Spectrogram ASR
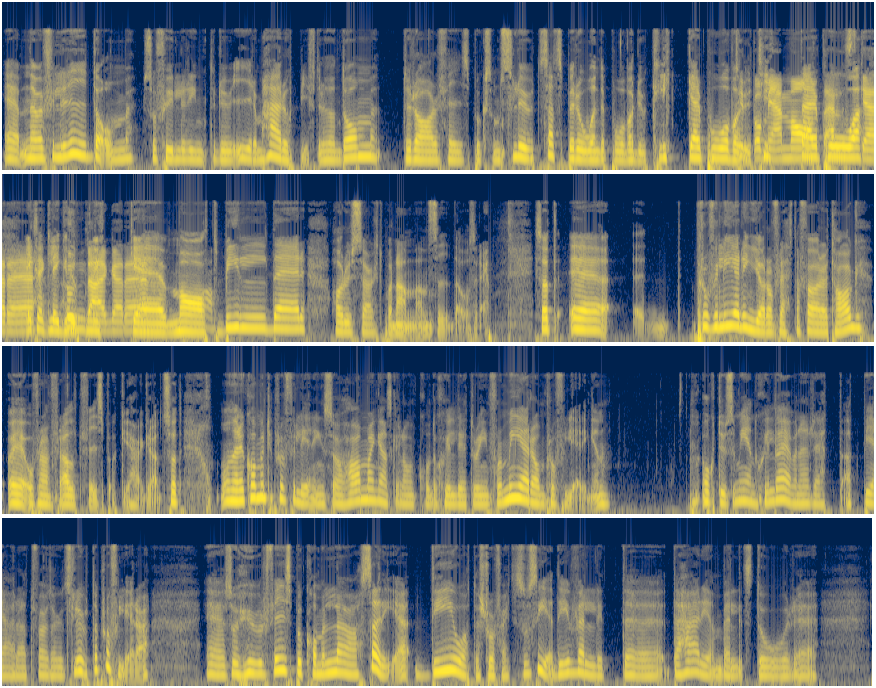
Eh, när vi fyller i dem så fyller inte du i de här uppgifterna utan de drar Facebook som slutsats beroende på vad du klickar på, vad typ du tittar på. Exakt, lägger upp hundägare. mycket matbilder, har du sökt på en annan sida och sådär. Så att eh, profilering gör de flesta företag eh, och framförallt Facebook i hög grad. Så att, och när det kommer till profilering så har man ganska långtgående skyldigheter att informera om profileringen. Och du som enskild har även en rätt att begära att företaget slutar profilera. Eh, så hur Facebook kommer lösa det, det återstår faktiskt att se. Det, är väldigt, eh, det här är en väldigt stor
